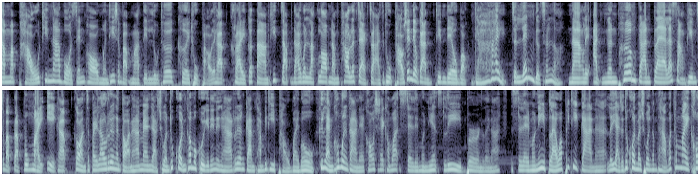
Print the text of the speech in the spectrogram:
นำมาเผาที่หน้าโบสถ์เซนต์พอลเหมือนที่ฉบับมาร์ตินลูเทอร์เคยถูกเผาเลยครับ ใครก็ตามที่จับได้ว่าลักลอบนำเข้าและแจกจ่ายจะถูกเผาเช่นเดียวกัน ทินเดลบอกได้จะเล่นกับฉันเหรอ นางเลยอัดเงินเพิ่มการแปลและสั่งพิมพ์ฉบับปรับปรุงใหม่อีกครับก่อนจะไปเล่าเรื่องกันต่อนะฮะแมนอยากชวนทุกคนเข้ามาคุยกันนิดนึงฮะเรื่องการทำพิธีเผาไบเบิลคือแหล่งข้อมูลต่างๆเนี่ยเขาจะใช้คำว่า ceremoniously burn เลยนะ ceremony แปลว่าพิธีการนะฮะเลยอยากจะทุกคนมาชวนคำถามว่าทำไมเขา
